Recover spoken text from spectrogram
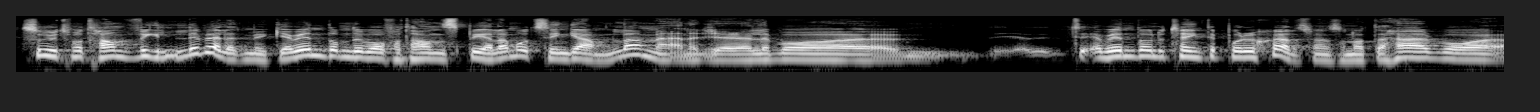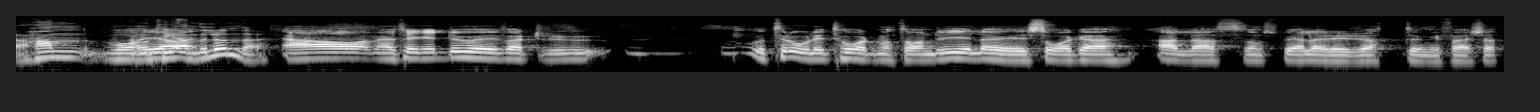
såg ut som att han ville väldigt mycket. Jag vet inte om det var för att han spelade mot sin gamla manager eller var... Jag vet inte om du tänkte på det själv Svensson, att det här var, han var något jag- annorlunda? Ja, men jag tycker du har ju varit otroligt hård mot honom. Du gillar ju att såga alla som spelar i rött ungefär. Så att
